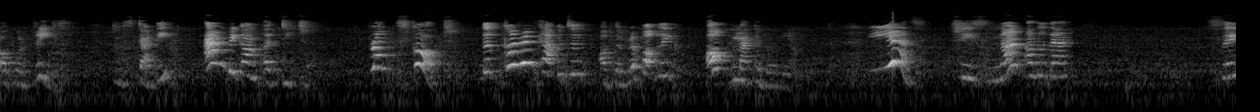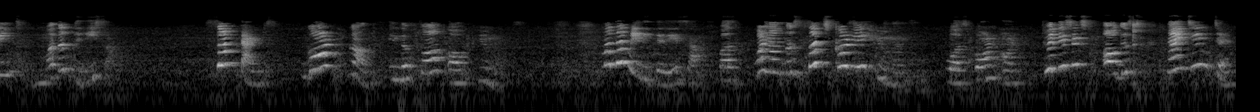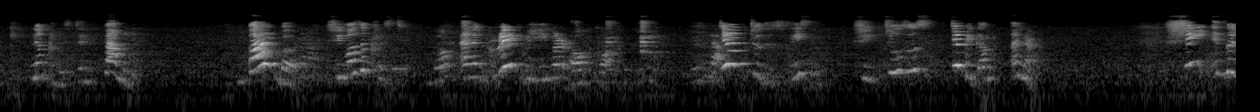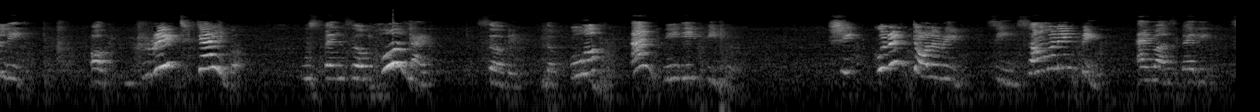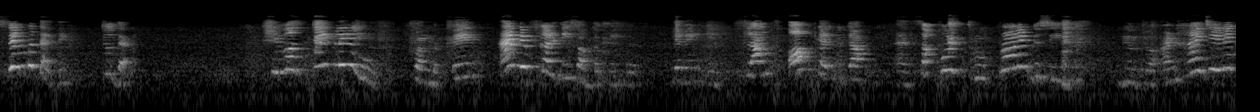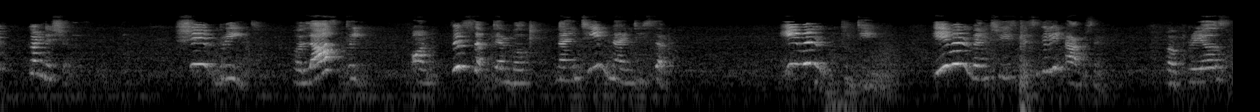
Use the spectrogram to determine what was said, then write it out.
upon trees to study and become a teacher. From Skopje, the current capital of the Republic of Macedonia. Yes, she is none other than Saint Mother Teresa. Sometimes God comes in the form of humans. Mother Mary Teresa was serve whole life serving the poor and needy people. She couldn't tolerate seeing someone in pain and was very sympathetic to them. She was deeply moved from the pain and difficulties of the people living in slums of her last breath on 5th September 1997. Even today, even when she is physically absent, her prayers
